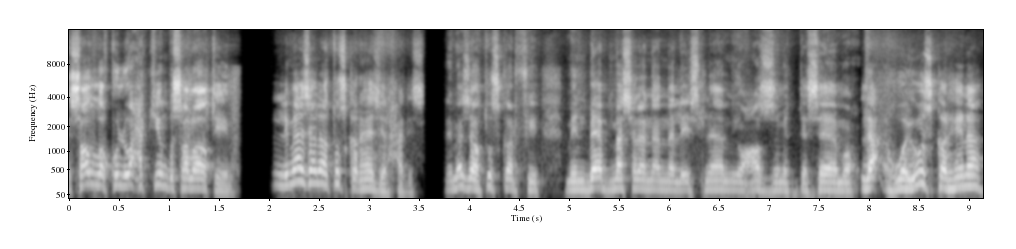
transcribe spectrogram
صلى كل واحد فيهم بصلاتهم لماذا لا تذكر هذه الحادثة؟ لماذا لا تذكر في من باب مثلا أن الإسلام يعظم التسامح؟ لا هو يذكر هنا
